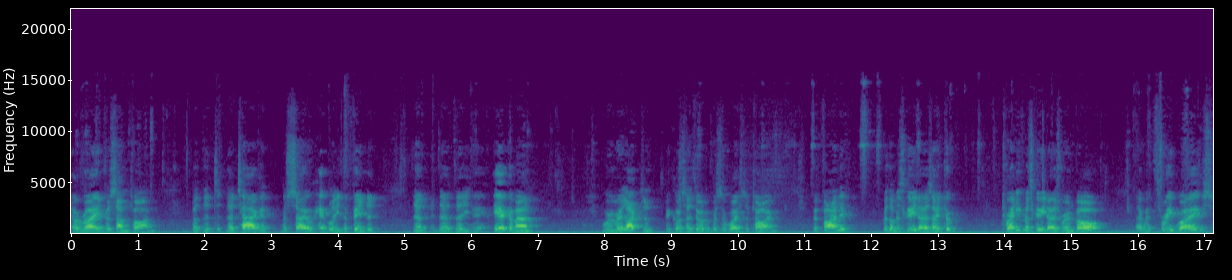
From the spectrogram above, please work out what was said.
a raid for some time but the, the target was so heavily defended that, that the Air Command were reluctant because they thought it was a waste of time. But finally, with the mosquitoes, they took 20 mosquitoes were involved. They went three waves,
